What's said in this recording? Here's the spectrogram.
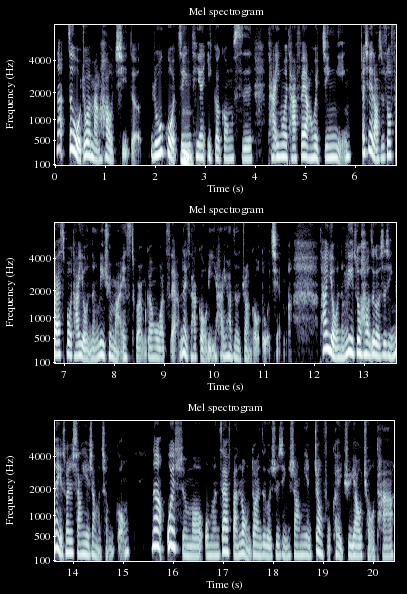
那这个我就会蛮好奇的，如果今天一个公司，它因为它非常会经营，而且老实说，Facebook 它有能力去买 Instagram 跟 WhatsApp，那也是它够厉害，因为它真的赚够多钱嘛。它有能力做好这个事情，那也算是商业上的成功。那为什么我们在反垄断这个事情上面，政府可以去要求他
